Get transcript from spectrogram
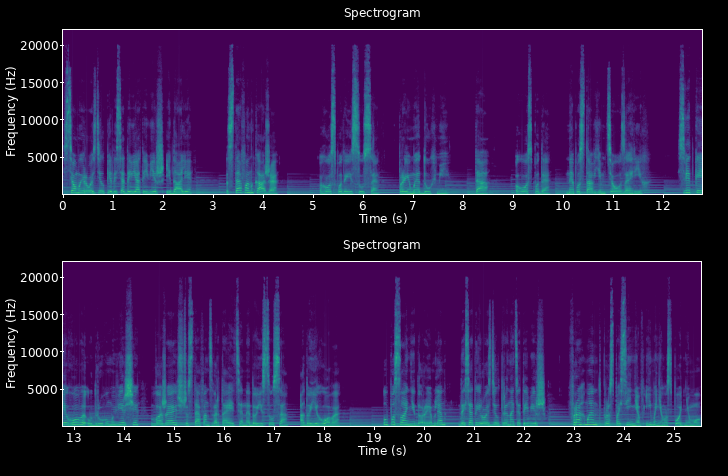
7 розділ 59 вірш і далі, Стефан каже: Господи Ісусе, прийми дух мій, та Господи, не постав їм цього за гріх. Свідки Єгови у другому вірші вважають, що Стефан звертається не до Ісуса, а до Єгови. У посланні до римлян, 10 розділ 13 вірш, фрагмент про спасіння в імені Господньому,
